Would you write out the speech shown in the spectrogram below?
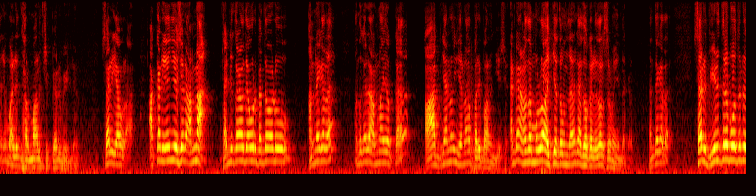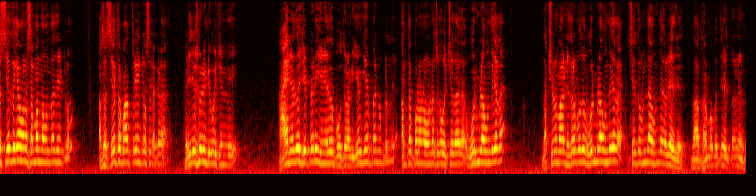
అని వాళ్ళు ధర్మాలు చెప్పారు వెళ్ళారు. సరే ఎవరు? అక్కడ ఏం చేశాడు? అన్న తండ్రి తర్వాత ఎవరు పెద్దవాడు? అన్నయ్య కదా? అందుకని అన్న యొక్క ఆజ్ఞను ఈయన పరిపాలన చేశాడు. అంటే అన్నదమ్ముల్లో ఐక్యత ఉందానికి అదొక నిదర్శనం అయింది అక్కడ. అంతే కదా? సరే వీరిద్దరు పోతుంటే సీతగా ఉన్న సంబంధం ఉందా దీంట్లో? అసలు సీత పాత్ర ఏంటి అసలు అక్కడ? పెళ్ళి చేసుకుని ఇంటికి వచ్చింది. ఆయన ఏదో చెప్పాడు ఈయన ఏదో పోతున్నాడు. ఏం ఏం పని ఉంటుంది? అంతఃపురంలో ఉండొచ్చుగా వచ్చేదాకా? ఊర్మిళ ఉంది కదా? దక్షిణ భారత నిద్రపోతూ ఊర్మిళ ఉంది కదా? సీత ఉందా? ఉందా? లేదు లేదు. నా ధర్మపతి చెప్తాను నేను.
